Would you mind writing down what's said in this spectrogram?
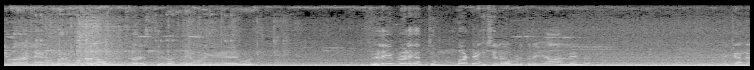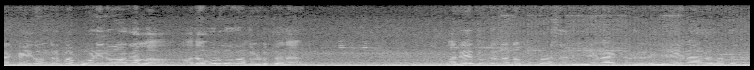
ನೀವು ಆನ್ಲೈನ್ ಮಾಡ್ಕೊಂಡ್ರೆ ಅವ್ರಿಗೆ ಕಳಿಸ್ತೀರೋ ದೇವ್ರಿಗೆ ಗೊತ್ತು. ಬೆಳಿಗ್ಗೆ ಬೆಳಿಗ್ಗೆ ತುಂಬ ಟೆನ್ಷನ್ ಆಗ್ಬಿಡ್ತಾರೆ ಈ ಆನ್ಲೈನಲ್ಲಿ ಯಾಕಂದರೆ ಕೈಗೆ ಒಂದು ರೂಪಾಯಿ ಬೋಣಿನೂ ಆಗಲ್ಲ. ಅದು ಅವ್ರಿಗೆ ಹೋಗೋ ದುಡ್ಡು ತಾನೆ. ಅದೇ ದುಡ್ಡನ್ನ ನಮ್ಗೆ ಕಳಿಸೋದು ಏನಾಯ್ತದೆ ಹೇಳಿ ಏನಾಗಲ್ಲ ತಾನೆ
